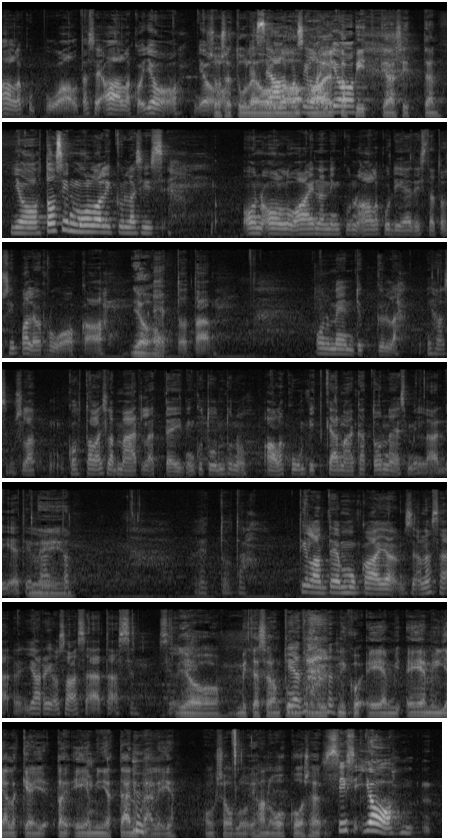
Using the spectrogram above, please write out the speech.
alkupuolta, se alkoi, joo. joo. Se, se tulee Ja olla silloin, aika joo, pitkään sitten. Joo, tosin mulla oli kyllä siis, on ollut aina niin kuin alkudietistä tosi paljon ruokaa. Joo. Et tota, on menty kyllä ihan semmoisella kohtalaisilla määrillä, että ei niinku tuntunut alkuun pitkään aika tonne edes millään dietillä. Niin. Että, et, tota, tilanteen mukaan ja se aina sä, Jari osaa säätää sen. Sille. Joo, mitä se on tuntunut nyt niin EM, EMin jälkeen tai EMin ja tämän väliin? Onko se ollut ihan ok se? Siis joo,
